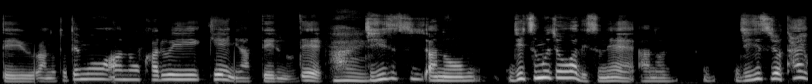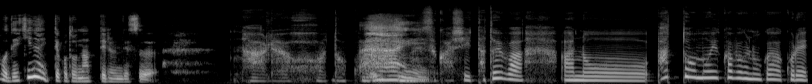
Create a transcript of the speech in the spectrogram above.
ていうあのとてもあの軽い刑になっているので、はい。事実あの実務上はですね、あの事実上逮捕できないってことになってるんです。なるほどこはいれ難しい、例えばあのパッと思い浮かぶのがこれ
